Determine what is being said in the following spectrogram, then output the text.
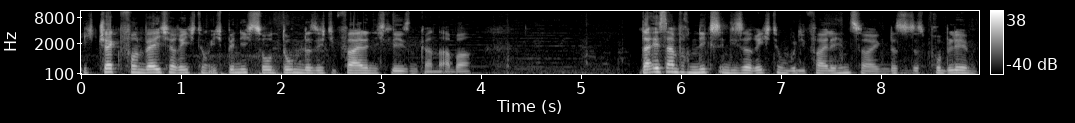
Ich check von welcher Richtung. Ich bin nicht so dumm, dass ich die Pfeile nicht lesen kann, aber... Da ist einfach nichts in dieser Richtung, wo die Pfeile hinzeigen. Das ist das Problem.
